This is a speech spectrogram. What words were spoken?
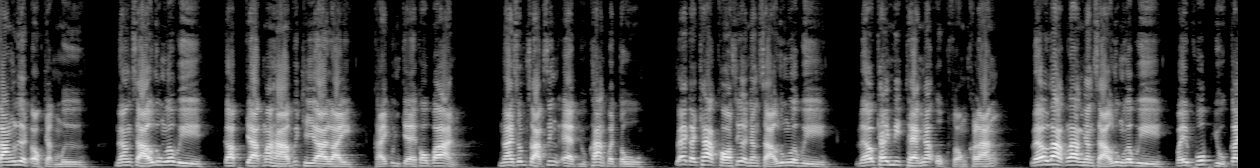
ล้างเลือดออกจากมือ นางสาวลุงละวีกลับจากมหาวิทยาลัยไขกุญแจเข้าบ้าน นายสมศักดิ์ซึ่งแอบอยู่ข้างประตู ได้กระชากคอเสื้อนางสาวลุงละวี แล้วใช้มีดแทงหน้าอกสองครั้ง แล้วลากร่างนางสาวลุงละวี ไปฟุบอยู่ใกล้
